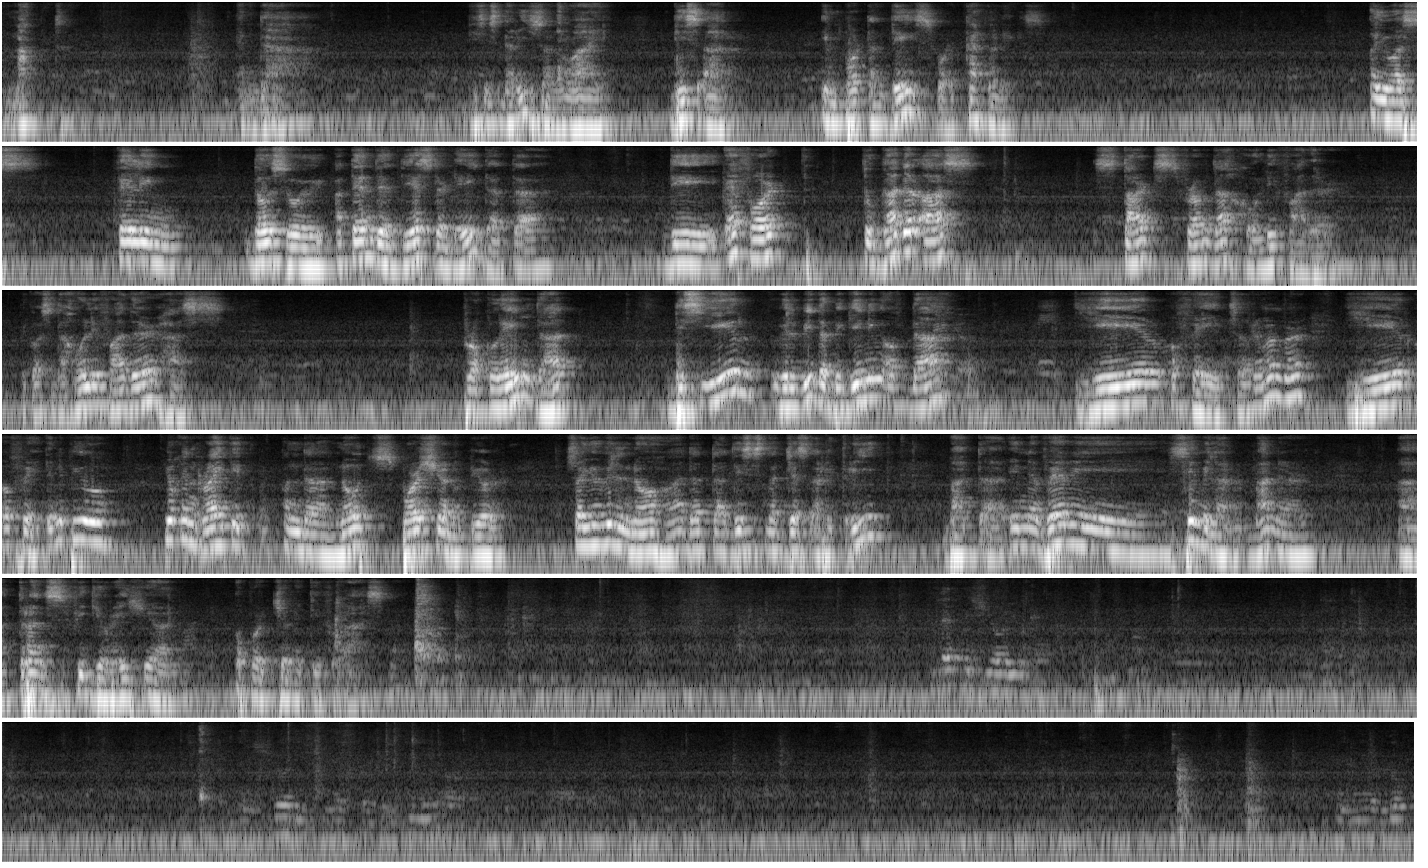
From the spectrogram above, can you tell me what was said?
mocked. And uh, this is the reason why these are important days for Catholics. I was telling those who attended yesterday that uh, the effort to gather us starts from the Holy Father. Because the Holy Father has proclaimed that this year will be the beginning of the year of faith. So remember, year of faith. And if you you can write it on the notes portion of your so you will know huh, that uh, this is not just a retreat but uh, in a very similar manner uh, transfiguration opportunity for us let me show you I showed it yesterday. When you look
